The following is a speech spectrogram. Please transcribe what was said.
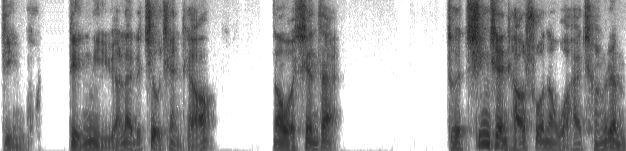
顶顶你原来的旧欠条，那我现在。这个新欠条说呢，我还承认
